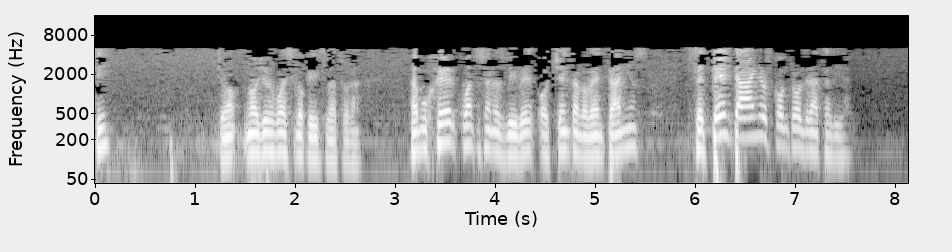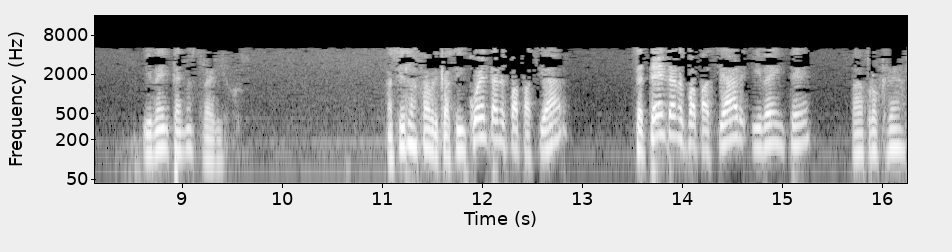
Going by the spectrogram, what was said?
sí. Yo, no, yo les voy a decir lo que dice la Torah. La mujer, ¿cuántos años vive? 80, 90 años. 70 años control de natalidad. Y 20 años traer hijos. Así es la fábrica. 50 años para pasear, 70 años para pasear y 20 para procrear.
